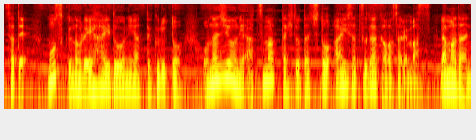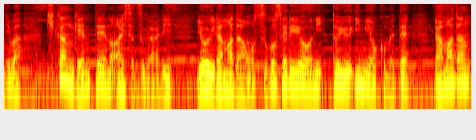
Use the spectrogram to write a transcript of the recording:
さてモスクの礼拝堂にやってくると同じように集まった人たちと挨拶が交わされます。ラマダンには期間限定の挨拶があり良いラマダンを過ごせるようにという意味を込めてラマダン・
